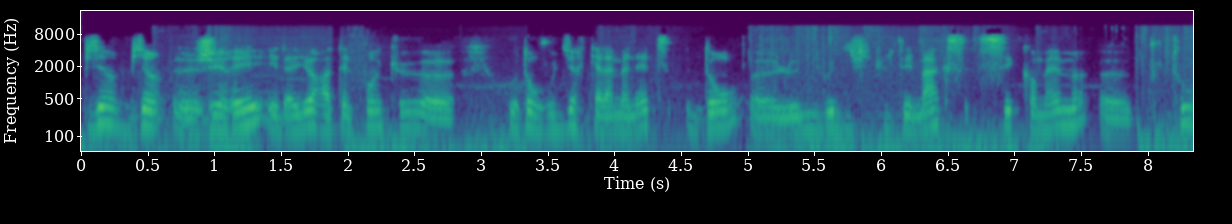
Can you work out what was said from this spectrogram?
bien bien euh, géré. Et d'ailleurs à tel point que euh, autant vous dire qu'à la manette dans le niveau de difficulté max c'est quand même plutôt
